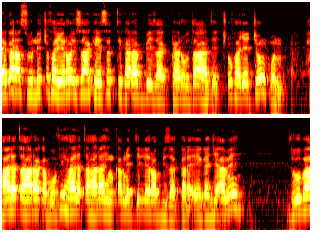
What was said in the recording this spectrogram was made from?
eega rasulli cufa yeroo isaa keessatti ka rabbi zakkaru taate cufa jechuun kun haala xaharaa qabuu fi haala xaharaa hin qabnettillee rabbi zakkara eega je'ame duuba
